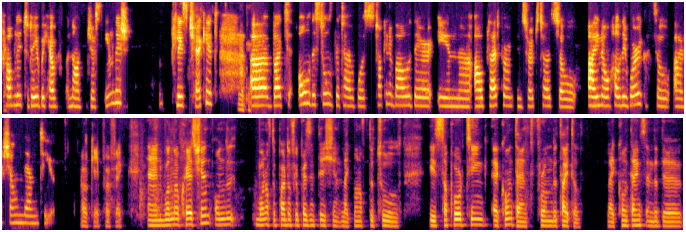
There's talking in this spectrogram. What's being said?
probably today we have not just english. Please check it. Okay. uh, but all these tools that i was talking about they're in uh, our platform in serpstat so i know how they work. So i've shown them to you Okay, perfect. And one more question on the one of the part of your presentation, like one of the tools, is supporting a content from the title, like contents and the, the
